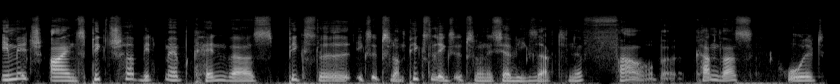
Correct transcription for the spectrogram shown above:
Image 1, Picture, Bitmap, Canvas, Pixel, XY. Pixel XY ist ja wie gesagt eine Farbe. Canvas holt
